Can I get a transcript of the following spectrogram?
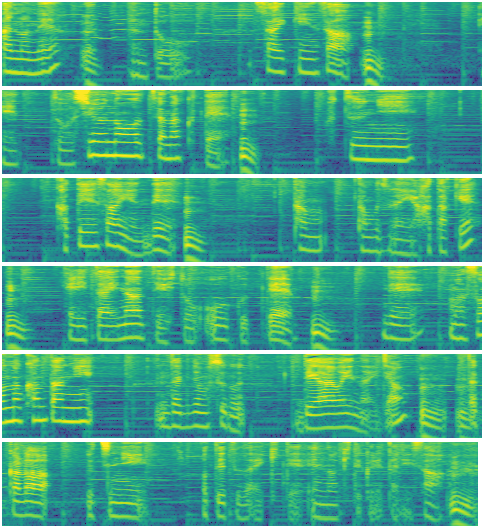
あのねうん、うんと最近さうん、えっと収納じゃなくてうん、普通に家庭菜園でうん、田ん田んぼじゃないや畑うん、やりたいなっていう人多くってうん、でまあそんな簡単に誰でもすぐ出会えないじゃん、うん、うん、だからうちにお手伝い来て縁の来てくれたりさうん、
